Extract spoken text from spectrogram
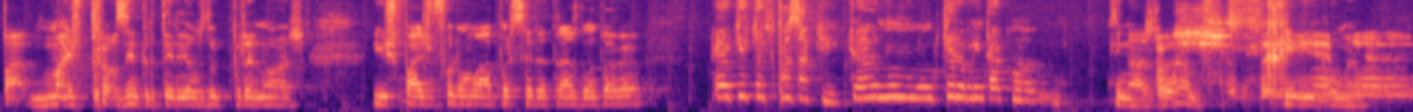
pá, mais para os entreter eles do que para nós. E os pais foram lá aparecer atrás do autógrafo. O que é que é que se passa aqui? Já não, não quero brincar com. E nós, Pois, Ridículo. minha...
